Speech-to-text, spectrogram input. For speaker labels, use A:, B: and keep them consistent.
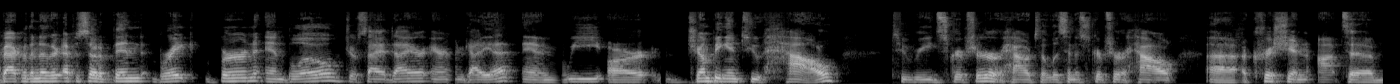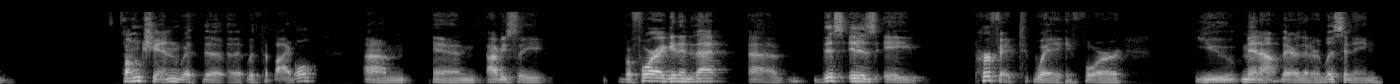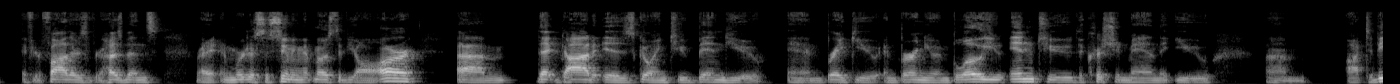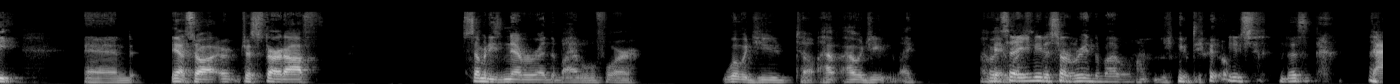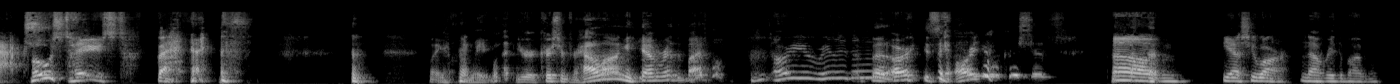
A: back with another episode of Bend, Break, Burn, and Blow. Josiah Dyer, Aaron Guyett, and we are jumping into how to read scripture or how to listen to scripture or how uh, a Christian ought to function with the with the Bible. Um, and obviously, before I get into that, uh, this is a perfect way for you men out there that are listening, if you're fathers, if you're husbands, right? And we're just assuming that most of y'all are, um, that God is going to bend you and break you and burn you and blow you into the Christian man that you um, ought to be. And yeah, so I just start off. Somebody's never read the Bible before. What would you tell? How, how would you like?
B: Okay, I would say you need to start reading the Bible.
A: You do. You this facts.
B: Post haste.
A: Facts. like, oh, wait, what? You're a Christian for how long? You haven't read the Bible?
B: Are you really though?
A: But are you? So are you a Christian?
B: um. Yes, you are. Now read the Bible.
